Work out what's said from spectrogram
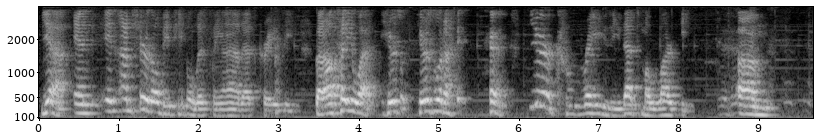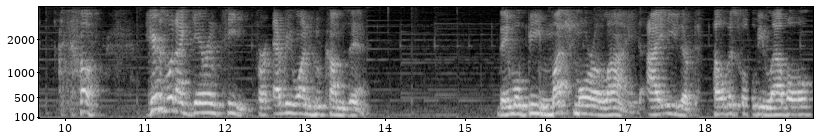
Yeah, and, and I'm sure there'll be people listening. Ah, that's crazy. But I'll tell you what. Here's here's what I. you're crazy. That's malarkey. Um, so here's what I guarantee for everyone who comes in they will be much more aligned, i.e., their pelvis will be level.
